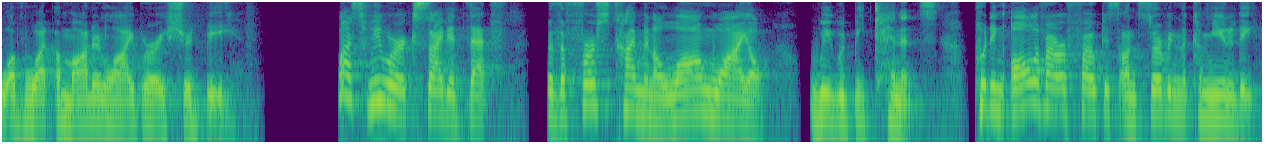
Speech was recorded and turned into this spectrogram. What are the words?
of what a modern library should be. Plus, we were excited that for the first time in a long while, we would be tenants, putting all of our focus on serving the community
